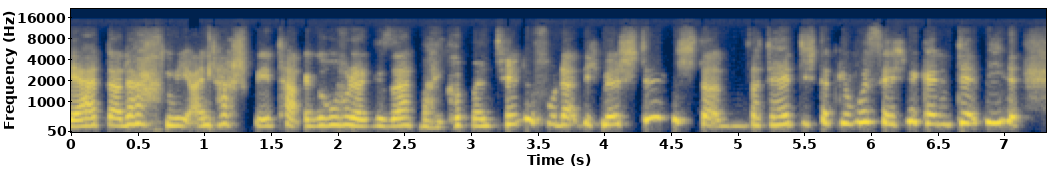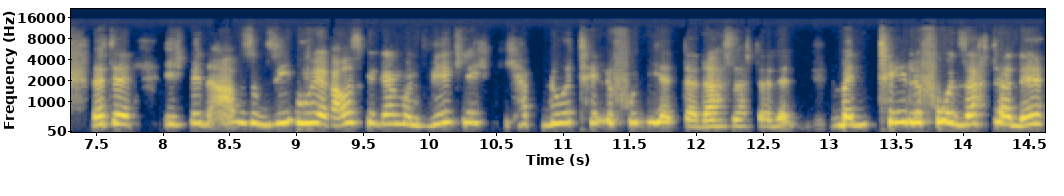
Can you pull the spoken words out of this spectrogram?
der hat danach mich einen Tag später angerufen und hat gesagt, mein Gott, mein Telefon hat nicht mehr stillgestanden. Sagte, hätte ich das gewusst, hätte ich mir keine Termine. Sagte, ich bin abends um sieben Uhr rausgegangen und wirklich, ich habe nur telefoniert. Danach sagt er, mein Telefon sagt er, ne?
